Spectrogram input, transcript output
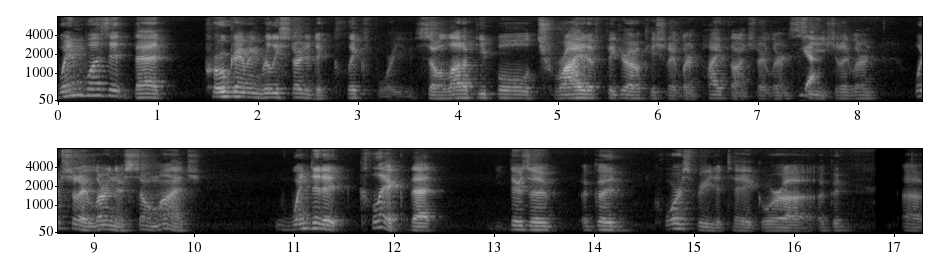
when was it that programming really started to click for you? So a lot of people try to figure out, okay, should I learn Python? Should I learn C? Yeah. Should I learn what should I learn? There's so much. When did it click that there's a, a good course for you to take or a, a good uh,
